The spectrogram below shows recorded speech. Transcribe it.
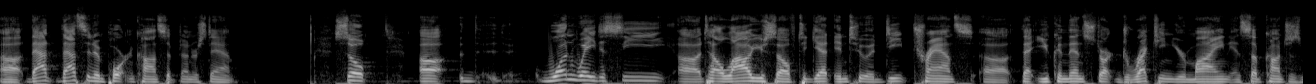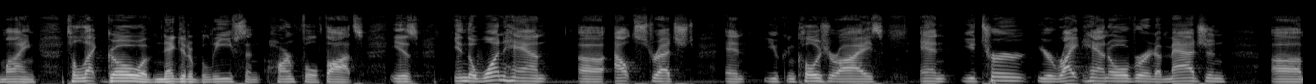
Uh, that that's an important concept to understand. So. Uh, one way to see uh, to allow yourself to get into a deep trance uh, that you can then start directing your mind and subconscious mind to let go of negative beliefs and harmful thoughts is in the one hand uh, outstretched and you can close your eyes and you turn your right hand over and imagine uh,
